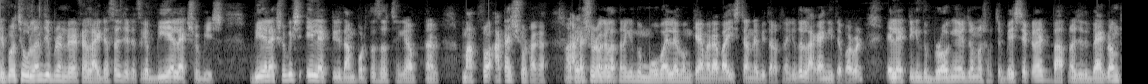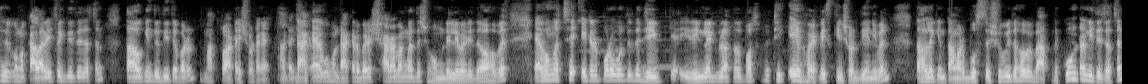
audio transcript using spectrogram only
এরপর হচ্ছে উলানজি ব্র্যান্ডের একটা লাইট আছে যেটা হচ্ছে বিএল একশো বিশ। বিএল একশো বিশ এই লাইটটির দাম পড়তেছে হচ্ছে কি আপনার মাত্র আঠাশশো টাকা। আঠাশশো টাকা হলে আপনারা কিন্তু মোবাইল এবং ক্যামেরা বা স্ট্যান্ডের ভিতরে আপনারা কিন্তু লাগাই নিতে পারবেন। এই লাইটটি কিন্তু ব্লগিং এর জন্য সবচেয়ে বেস্ট একটা লাইট বা আপনারা যদি ব্যাকগ্রাউন্ড থেকে কোনো কালার ইফেক্ট দিতে যাচ্ছেন তাও কিন্তু দিতে পারেন মাত্র আঠাইশশো টাকায়। ঢাকা এবং ঢাকার বাইরে সারা বাংলাদেশে হোম ডেলিভারি দেওয়া হবে। এবং হচ্ছে এটার পরবর্তীতে যেই রিং লাইটগুলো আপনাদের পছন্দ ঠিক এইভাবে একটা স্ক্রিনশট দিয়ে নেবেন। তাহলে কিন্তু আমার বুঝতে সুবিধা হবে বা আপনি কোনটা নিতে চাচ্ছেন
